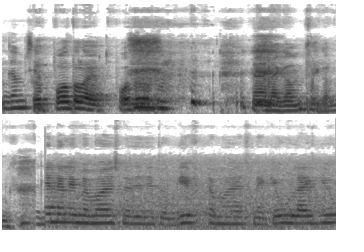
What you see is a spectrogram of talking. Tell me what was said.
ગમશે? પોતળો પોતળો. ના ના ગમશે ગમશે. ફાઇનલી મેં મહેશને દીધી તો ગિફ્ટ મહેશને કેવું લાગ્યું?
